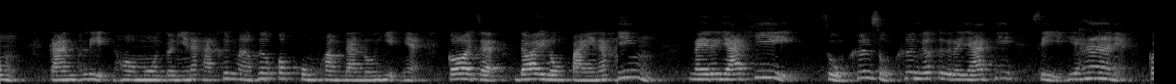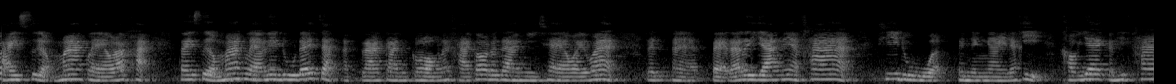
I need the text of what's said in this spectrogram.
ง การผลิตฮอร์โมนตัวนี้นะคะ ขึ้นมาเพื่อควบคุมความดันโลหิตเนี่ยก็จะด้อยลงไปนะคะยิ่งในระยะที่สูงขึ้นสูงขึ้นก็คือระยะที่ 4 ที่ 5 เนี่ยก็ไตเสื่อมมากแล้วละค่ะ ไตเสื่อมมากแล้วเนี่ยดูได้จากอัตราการกรองนะคะ ก็ระดามีแชร์ไว้ว่าแต่ละระยะเนี่ยค่าที่ดูเป็นยังไงนะที่เขาแยกกันที่ค่า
